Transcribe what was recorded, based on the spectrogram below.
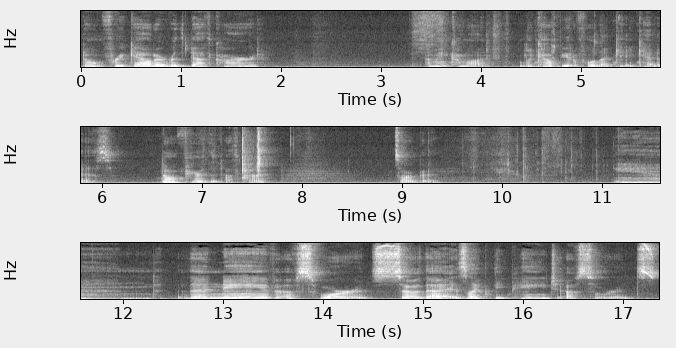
don't freak out over the Death card. I mean, come on. Look how beautiful that kitty cat is. Don't fear the Death card. It's all good. And the Knave of Swords. So that is like the Page of Swords.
